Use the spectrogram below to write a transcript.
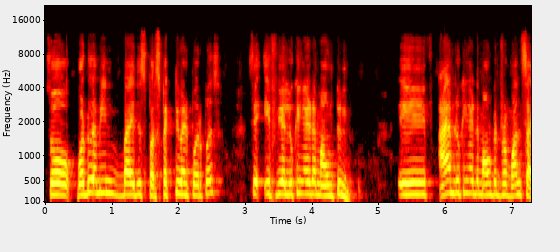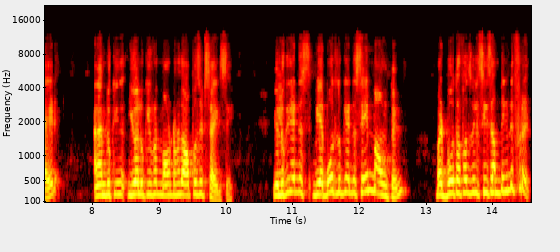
So, what do I mean by this perspective and purpose? say if we are looking at a mountain if i am looking at the mountain from one side and i'm looking you are looking from the mountain from the opposite side say you're looking at this we are both looking at the same mountain but both of us will see something different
